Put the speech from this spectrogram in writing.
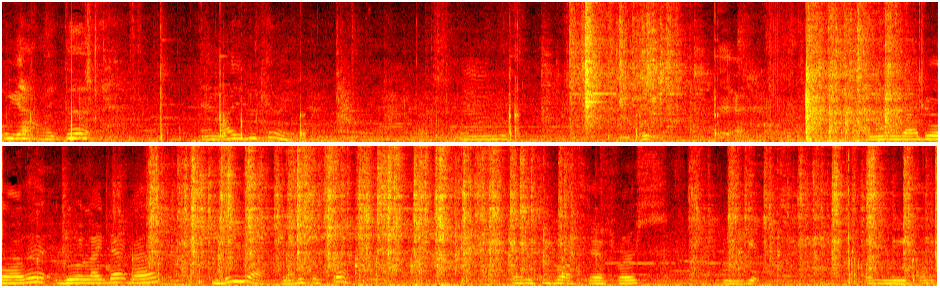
Oh yeah, like that. And now you can carry it. And. And you gotta do all that. Do it like that, guys. Booyah. You get your stuff. So we should go upstairs first and get what you need from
